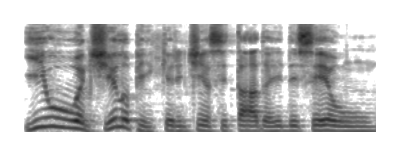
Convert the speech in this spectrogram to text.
E o antílope, que a gente tinha citado ele de ser um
